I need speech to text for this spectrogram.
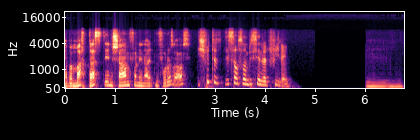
Ja, aber macht das den Charme von den alten Fotos aus? Ich finde, das ist auch so ein bisschen das Feeling. Hm.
